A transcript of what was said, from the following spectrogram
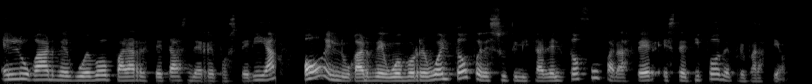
en lugar del huevo para recetas de repostería o en lugar de huevo revuelto puedes utilizar el tofu para hacer este tipo de preparación.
